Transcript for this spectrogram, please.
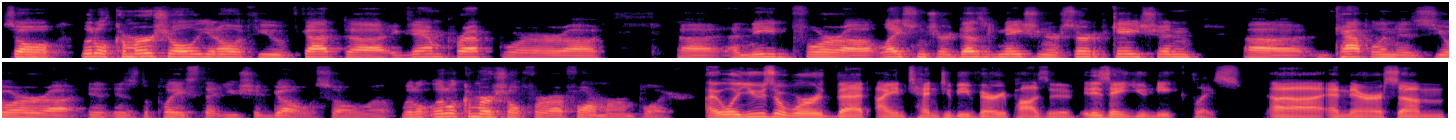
So little commercial, you know, if you've got exam prep or a need for a licensure, designation, or certification uh, Kaplan is your uh, is the place that you should go. So uh, little little commercial for our former employer. I will use a word that I intend to be very positive. It is a unique place, uh, and there are some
